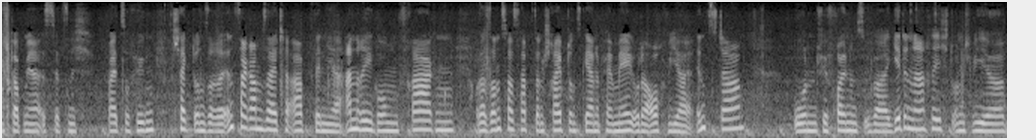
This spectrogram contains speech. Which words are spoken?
ich glaube, mir ist jetzt nicht beizufügen. Checkt unsere Instagram-Seite ab. Wenn ihr Anregungen, Fragen oder sonst was habt, dann schreibt uns gerne per Mail oder auch via Insta. Und wir freuen uns über jede Nachricht und wir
